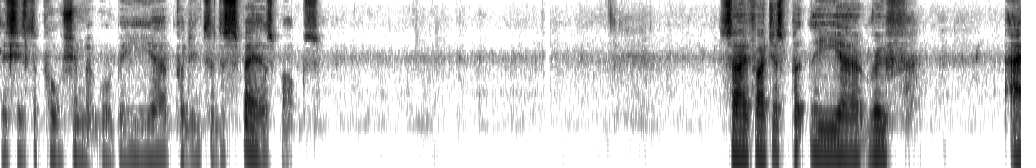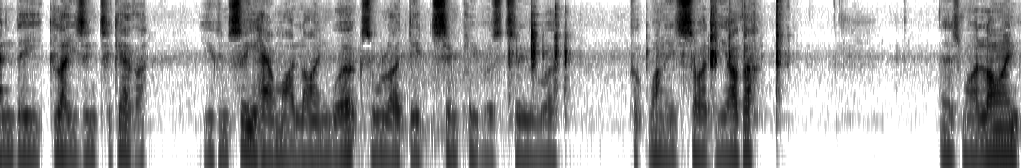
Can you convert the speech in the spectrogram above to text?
This is the portion that will be uh, put into the spares box. So if I just put the uh, roof and the glazing together you can see how my line works all I did simply was to uh, put one inside the other there's my line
